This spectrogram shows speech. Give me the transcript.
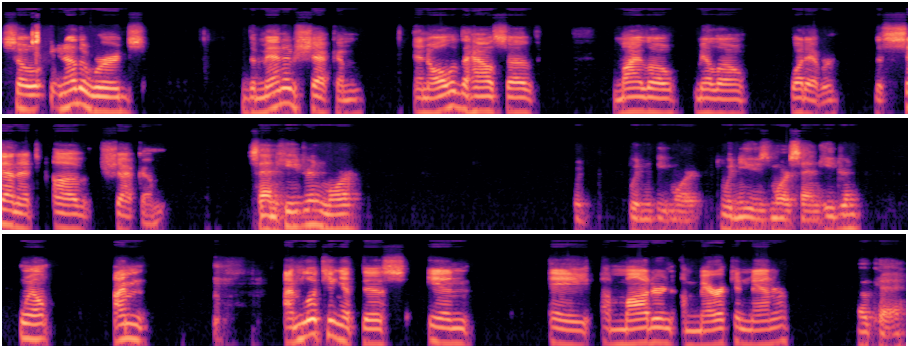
So, in other words, the men of Shechem and all of the house of Millo, Millo, whatever, the Senate of Shechem. Sanhedrin more wouldn't be more wouldn't you use more Sanhedrin? Well, I'm I'm looking at this in a a modern American manner. Okay.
